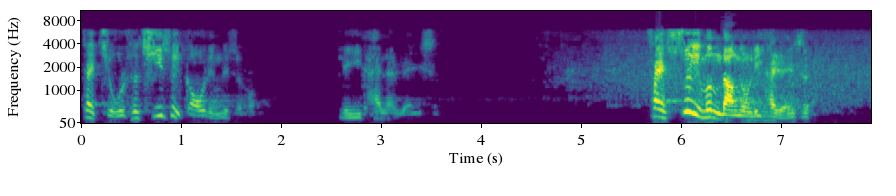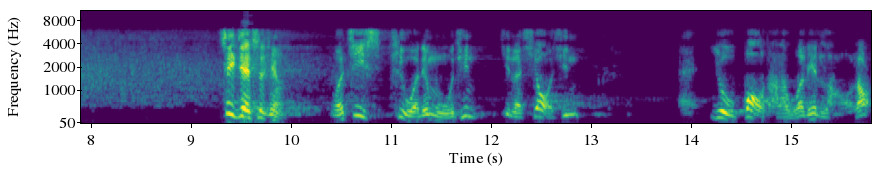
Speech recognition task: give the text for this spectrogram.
在九十七岁高龄的时候。离开了人世，在睡梦当中离开人世。这件事情，我既替我的母亲尽了孝心，哎，又报答了我的姥姥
